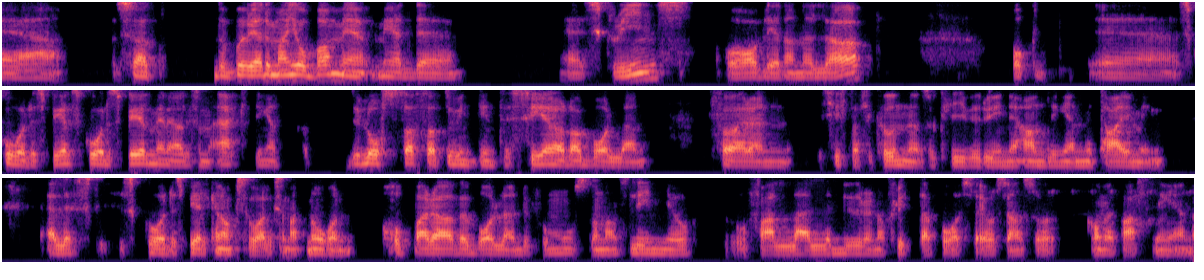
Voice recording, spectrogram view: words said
Eh, så att då började man jobba med, med eh, Eh, screens och avledande löp och eh, skådespel. Skådespel menar jag liksom acting, att du låtsas att du inte är intresserad av bollen förrän sista sekunden så kliver du in i handlingen med timing. Eller skådespel kan också vara liksom att någon hoppar över bollen, du får motståndarens linje och, och falla eller muren och flytta på sig och sen så kommer passningen.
